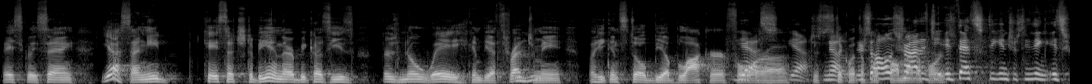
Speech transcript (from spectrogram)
basically saying, yes, I need Kasich to be in there because he's there's no way he can be a threat to me, but he can still be a blocker for yes, uh, yeah. just no, stick with there's the all football strategy. metaphors. It, that's the interesting thing. It's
